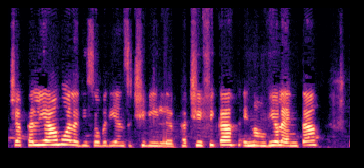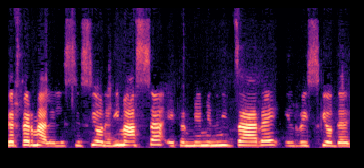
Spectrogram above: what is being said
Ci appelliamo alla disobbedienza civile, pacifica e non violenta per fermare l'estinzione di massa e per minimizzare il rischio del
